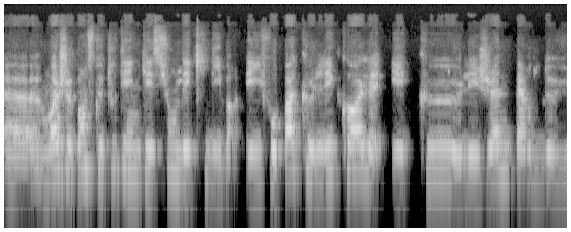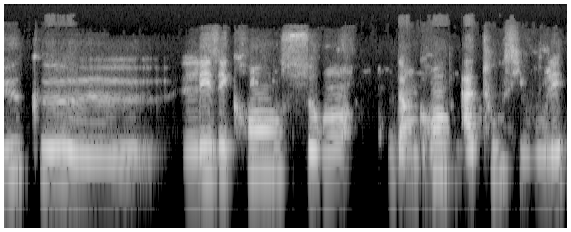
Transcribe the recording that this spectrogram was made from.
moi, je pense que tout est une question d'équilibre et il ne faut pas que l'école et que les jeunes perdent de vue que les écrans seront d'un grand atout, si vous voulez,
